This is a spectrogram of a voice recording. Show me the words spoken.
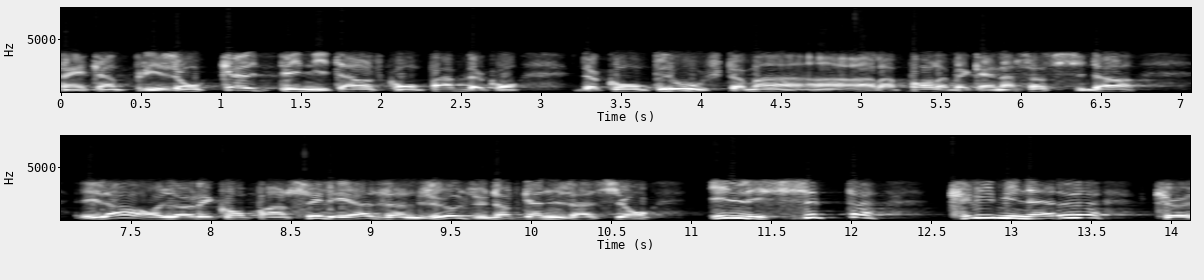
cinq ans de prison. Quelle pénitence coupable de, de complot, justement, en, rapport avec un assassinat. Et là, on l'a récompensé, les Hells Angels, une organisation illicite, criminelle, que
